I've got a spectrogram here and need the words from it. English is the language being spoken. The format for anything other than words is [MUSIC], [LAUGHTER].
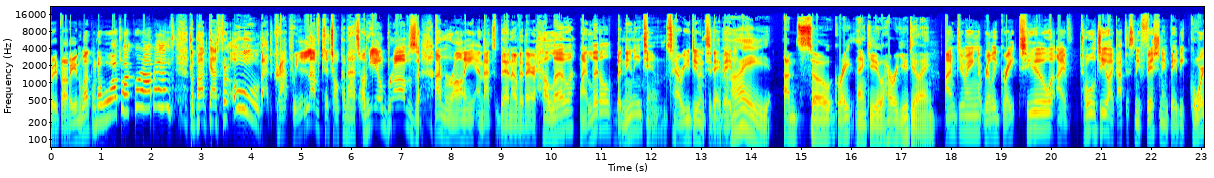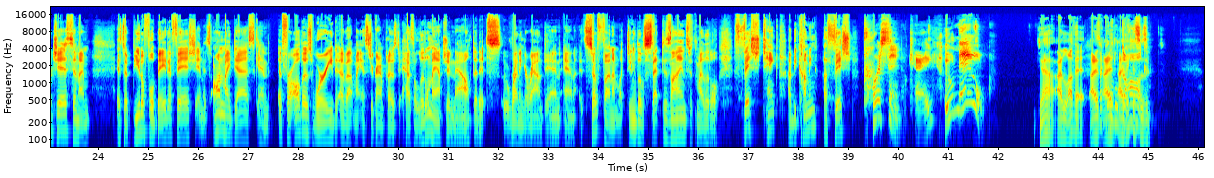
Everybody, and welcome to Watch What Crappens, the podcast for all that crap we love to talk about on Yale Brovs. I'm Ronnie, and that's Ben over there. Hello, my little Banoony Tunes. How are you doing today, baby? Hi. I'm so great, thank you. How are you doing? I'm doing really great too. I've told you I got this new fish named Baby Gorgeous, and I'm it's a beautiful betta fish and it's on my desk. And for all those worried about my Instagram post, it has a little mansion now that it's running around in. And it's so fun. I'm like doing little set designs with my little fish tank. I'm becoming a fish person. Okay. Who knew? Yeah, I love it. I, like a I, I think this is a,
